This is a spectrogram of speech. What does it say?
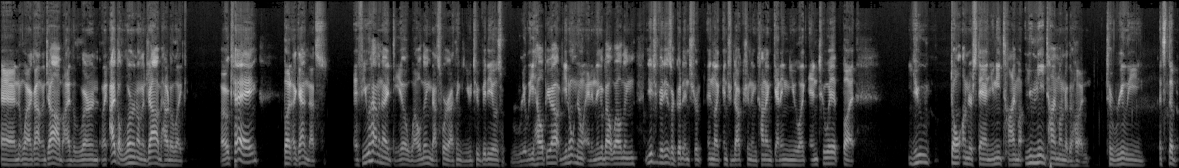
And when I got the job, I had to learn, like, I had to learn on the job how to, like, okay. But again, that's if you have an idea of welding, that's where I think YouTube videos really help you out. If you don't know anything about welding, YouTube videos are good intro- in like introduction and kind of getting you like into it, but you don't understand. You need time. You need time under the hood to really. It's the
